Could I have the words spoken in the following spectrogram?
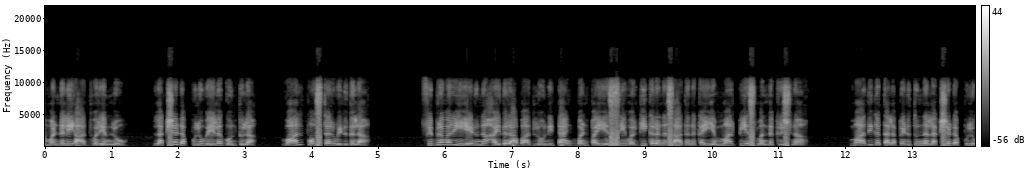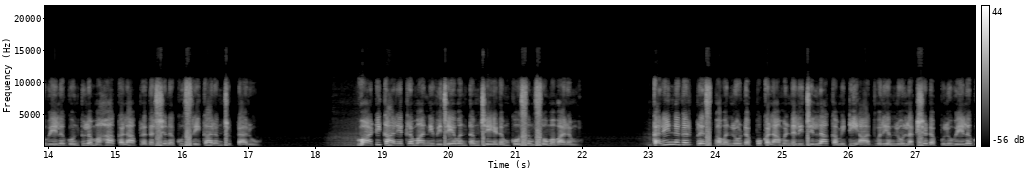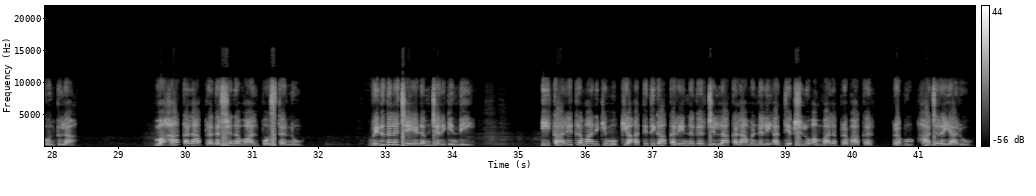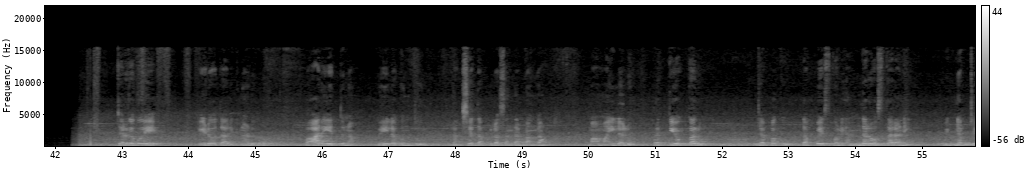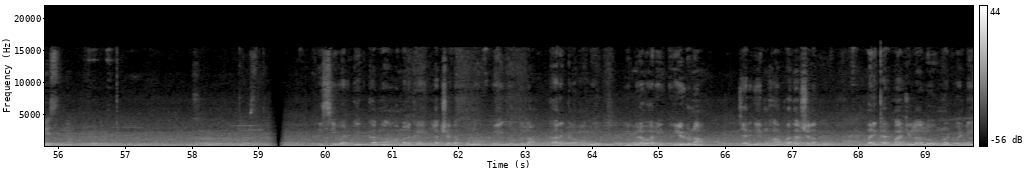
ఆధ్వర్యంలో లక్ష డప్పులు వేల గొంతుల వాల్ పోస్టర్ విడుదల. ఫిబ్రవరి ఏడున హైదరాబాద్లోని ట్యాంక్ బండ్పై ఎస్సీ వర్గీకరణ సాధనకై ఎంఆర్పీఎస్ మందకృష్ణ. మాదిగ తలపెడుతున్న లక్ష డప్పులు వేల గొంతుల మహాకళా ప్రదర్శనకు శ్రీకారం చుట్టారు. వాటి కార్యక్రమాన్ని విజయవంతం చేయడం కోసం సోమవారం కరీంనగర్ ప్రెస్ భవన్లో డప్పు కళామండలి జిల్లా కమిటీ ఆధ్వర్యంలో లక్ష డప్పులు వేల గొంతుల మహాకళా ప్రదర్శన వాల్ పోస్టర్ను విడుదల చేయడం జరిగింది. ఈ కార్యక్రమానికి ముఖ్య అతిథిగా కరీంనగర్ జిల్లా కళామండలి అధ్యక్షులు అంబాల ప్రభాకర్ ప్రభు హాజరయ్యారు. జరగబోయే ఏడవ తారీఖు నాడు భారీ ఎత్తున వేల గొంతు లక్ష దప్పుల సందర్భంగా మా మహిళలు ప్రతి ఒక్కరూ జప్పకు దప్పేసుకొని అందరూ వస్తారని విజ్ఞప్తి చేస్తున్నాం. ఎస్సీ వర్గీకరణ అమలుకై లక్ష డబ్బులు వెయ్యి గొంతుల కార్యక్రమాన్ని ఫిబ్రవరి ఏడున జరిగే మహాప్రదర్శనకు మరి కర్మార్ జిల్లాలో ఉన్నటువంటి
